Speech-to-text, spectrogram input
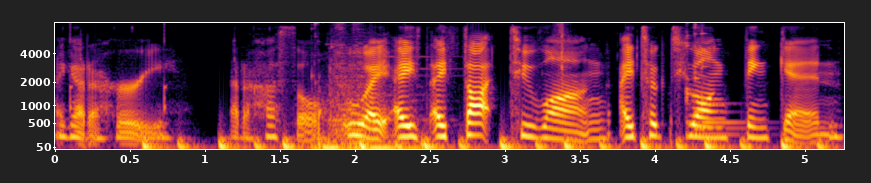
I gotta hurry. Gotta hustle. Ooh, I, I, I thought too long. I took too long thinking.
